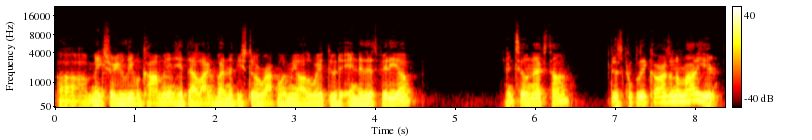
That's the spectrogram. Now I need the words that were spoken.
Uh, make sure you leave a comment, hit that like button if you're still rocking with me all the way through the end of this video. Until next time, this complete cards and I'm out of here.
